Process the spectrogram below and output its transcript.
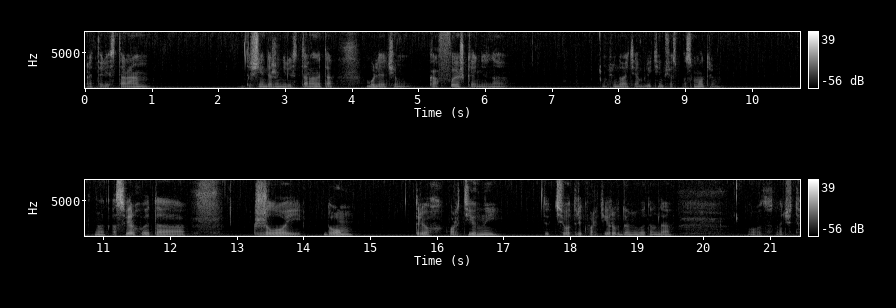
это ресторан. Точнее, даже не ресторан, это более чем кафешка, я не знаю. В общем, давайте облетим, сейчас посмотрим. Вот, а сверху это жилой дом, трехквартирный. Тут всего три квартиры в доме в этом, да. Вот, значит,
